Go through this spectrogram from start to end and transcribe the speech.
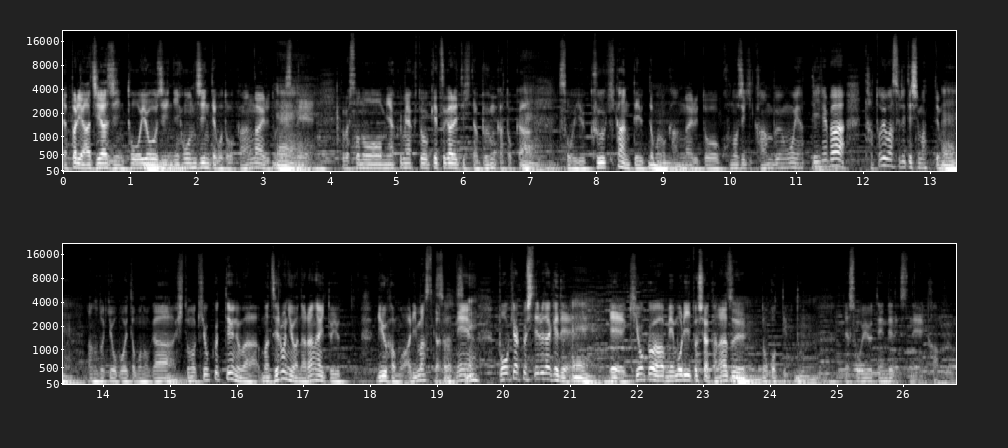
やっぱりアジア人東洋人、日本人ってことを考えるとですね、ぱりその脈々と受け継がれてきた文化とか、そういう空気感っていったものを考えると、この時期漢文をやっていればたとえ忘れてしまっても、あの時覚えたものが人の記憶っていうのは、まあ、ゼロにはならないという流派もありますからね、ね、忘却してるだけで、ええ。ー、記憶はメモリーとしては必ず残っていると、でそういう点でですね漢文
